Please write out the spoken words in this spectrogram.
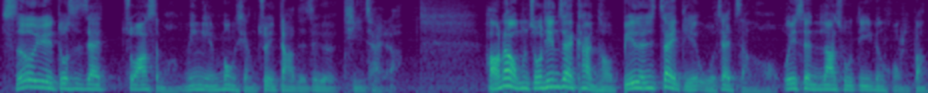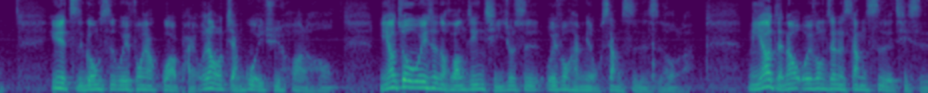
十二月都是在抓什么明年梦想最大的这个题材啦。好，那我们昨天再看哈，别人在跌，我在涨哦。威盛拉出第一根红棒，因为子公司威风要挂牌，我让我讲过一句话了哈。你要做威盛的黄金期，就是威风还没有上市的时候了。你要等到威风真的上市了，其实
